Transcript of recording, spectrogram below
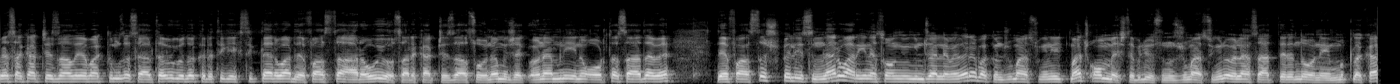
Ve sakat cezalıya baktığımızda Celta Vigo'da kritik eksikler var. Defansta Araujo sarı kart cezası oynamayacak. Önemli yine orta sahada ve defansta şüpheli isimler var. Yine son gün güncellemelere bakın. Cumartesi günü ilk maç 15'te biliyorsunuz. Cumartesi günü öğlen saatlerinde oynayın mutlaka.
